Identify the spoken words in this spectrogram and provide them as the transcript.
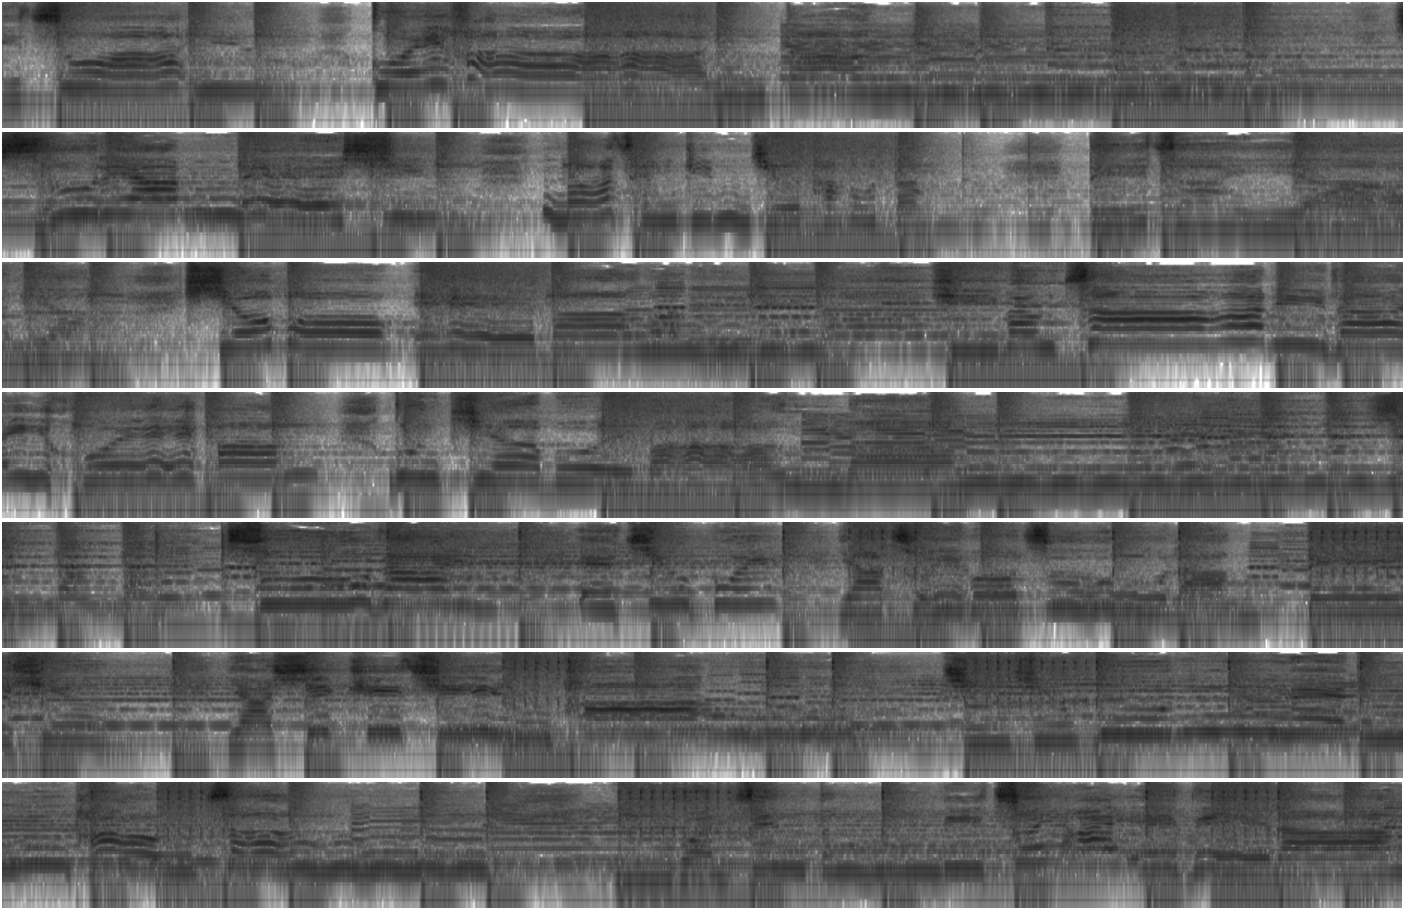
知怎样过寒冬。思念的心，若千金石头重，地在夜夜寂寞的梦。希望早日来回航，阮才袂茫茫。无主人，地叶也失去清香，亲像阮的长头鬃，不愿剪断你最爱的马人。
